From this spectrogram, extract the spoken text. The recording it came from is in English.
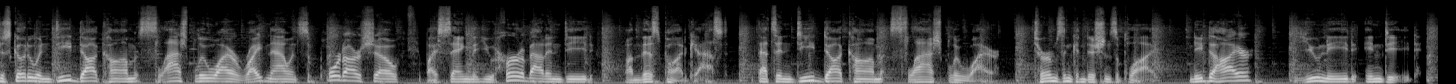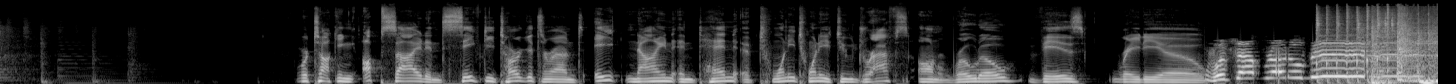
Just go to Indeed.com slash BlueWire right now and support our show by saying that you heard about Indeed on this podcast. That's Indeed.com slash BlueWire. Terms and conditions apply. Need to hire? You need Indeed. We're talking upside and safety targets around 8, 9, and 10 of 2022 drafts on Roto Viz Radio. What's up, Roto Viz?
